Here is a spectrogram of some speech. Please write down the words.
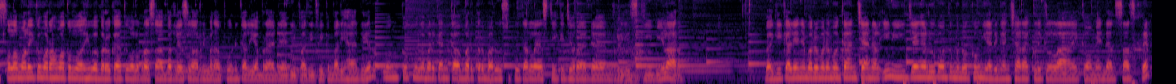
Assalamualaikum warahmatullahi wabarakatuh. Halo para sahabat Leslar di mana pun kalian berada di TV kembali hadir Untuk mengabarkan kabar terbaru seputar Lesti Kejora dan Rizky Bilar. Bagi kalian yang baru menemukan channel ini Jangan lupa untuk mendukungnya dengan cara klik like, komen, dan subscribe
